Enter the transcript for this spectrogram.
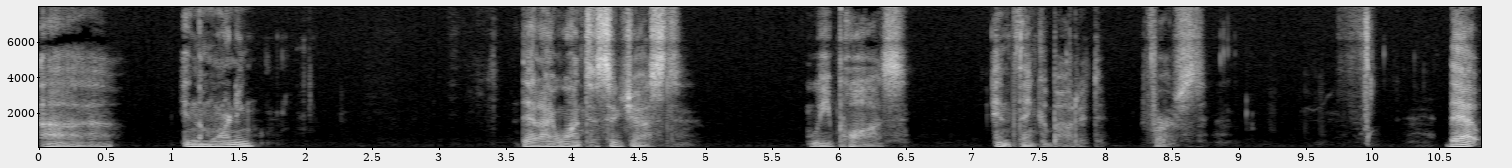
uh, in the morning that I want to suggest we pause and think about it first. That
